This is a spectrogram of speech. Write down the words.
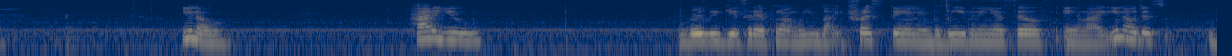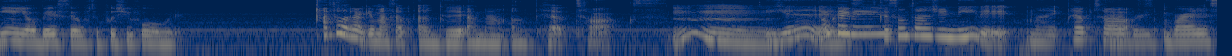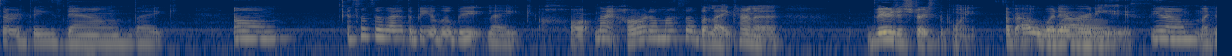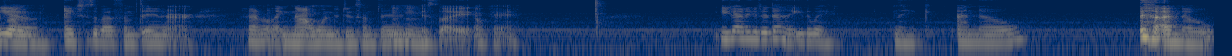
you know how do you really get to that point where you like trusting and believing in yourself and like you know just being your best self to push you forward? I feel like i give myself a good amount of pep talk Mm. Yes. Okay Because sometimes you need it, like pep talks, writing certain things down, like, um, and sometimes I have to be a little bit like hard, not hard on myself, but like kind of very just straight to the point about oh, whatever wow. it is. You know, like if yeah. I'm anxious about something or kind of like not wanting to do something, mm-hmm. it's like okay, you got to get it done either way. Like I know I know.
